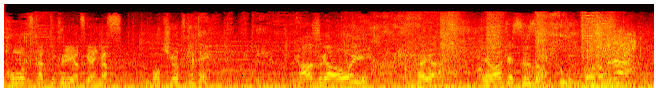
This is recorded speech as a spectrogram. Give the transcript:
様魔法を使ってくる奴がいます。お気をつけて。数が多い。だが手分けするぞ。とどめだ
